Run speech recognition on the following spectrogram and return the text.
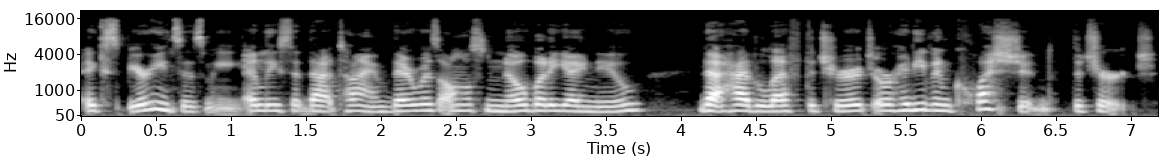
experience as me, at least at that time. There was almost nobody I knew that had left the church or had even questioned the church.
